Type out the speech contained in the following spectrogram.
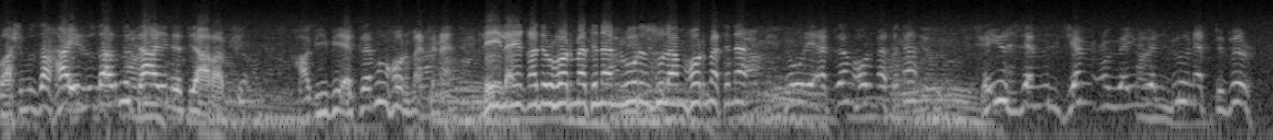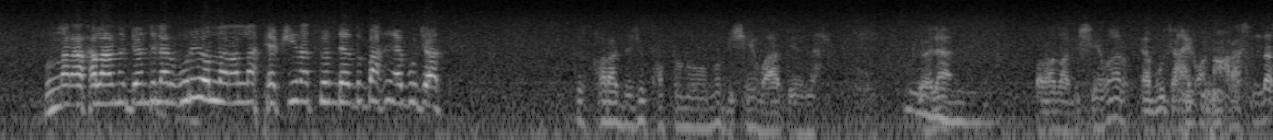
Başımıza hayırlılarını tayin et ya Rabbi. Habibi Ekrem'in hürmetine, Leyle-i Kadir hürmetine, Nur-i Zulem hürmetine, Nur-i Ekrem hürmetine, seyühzemül cem'u ve yüvellûnet dübür. Bunlar arkalarını döndüler, vuruyorlar. Allah tepşirat gönderdi. Bakın Ebu Can. Bir kara gözü topluluğu mu bir şey var derler. Böyle orada bir şey var. Ebu Cahil onun arasında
